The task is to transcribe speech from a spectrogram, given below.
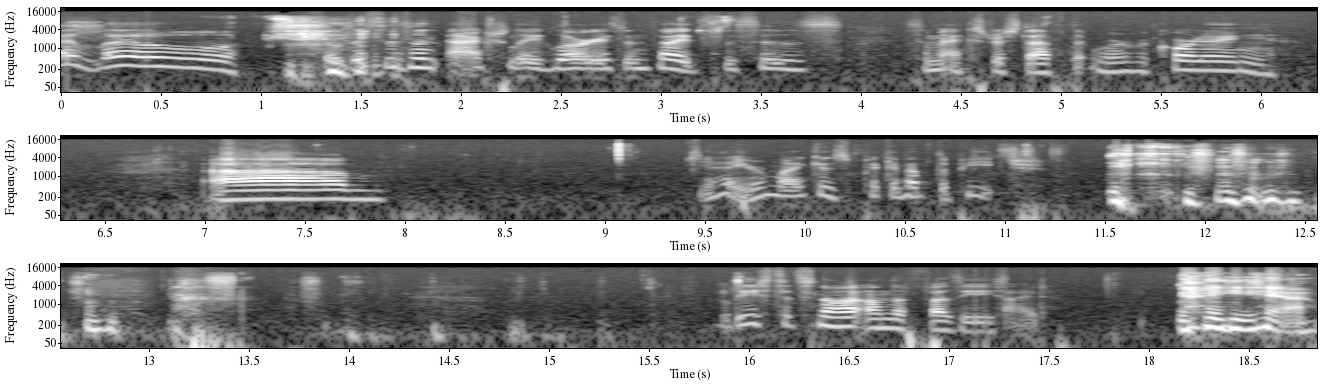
Hello! So this isn't actually Glorious Insights, this is some extra stuff that we're recording. Um, yeah, your mic is picking up the peach. At least it's not on the fuzzy side. yeah.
